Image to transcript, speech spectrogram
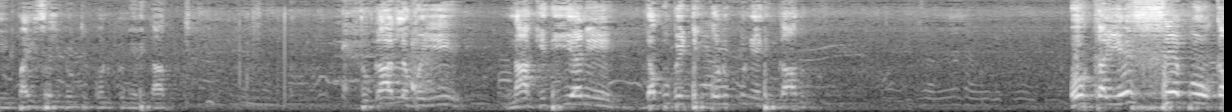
ఇది పైసలు పెట్టి కొనుక్కునేది కాదు. దుకాణంలో పోయి నాకు ఇది అని డబ్బు పెట్టి కొనుక్కునేది కాదు. ఒక ఏసేపు ఒక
